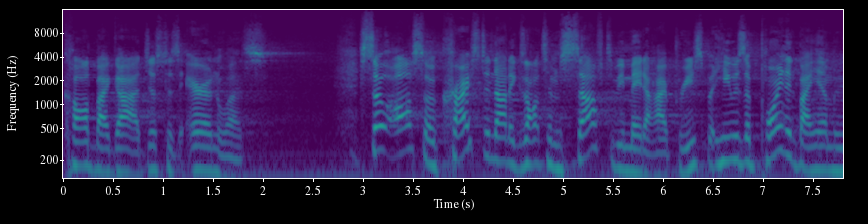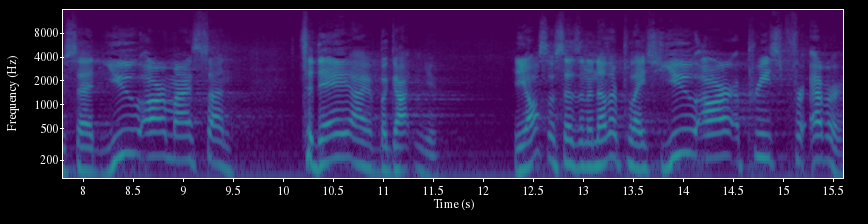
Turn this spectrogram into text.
called by God, just as Aaron was. So also, Christ did not exalt himself to be made a high priest, but he was appointed by him who said, You are my son. Today I have begotten you. He also says in another place, You are a priest forever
